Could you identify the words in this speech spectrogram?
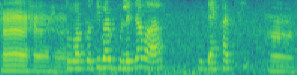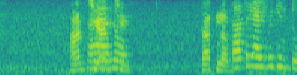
হ্যাঁ হ্যাঁ হ্যাঁ। তোমার প্রতিবার ভুলে যাওয়া আমি দেখাচ্ছি। হ্যাঁ। আনছি হ্যাঁ, আনছি। আনো। রাখলাম। তাড়াতাড়ি আসবে কিন্তু।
